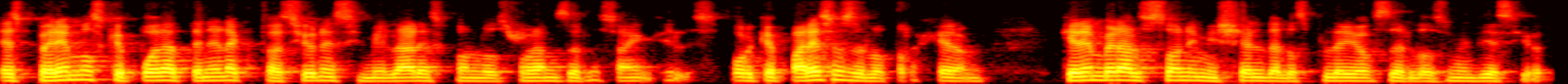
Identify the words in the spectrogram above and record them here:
Esperemos que pueda tener actuaciones similares con los Rams de Los Ángeles, porque para eso se lo trajeron. Quieren ver al Sonny Michel de los playoffs del 2018.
